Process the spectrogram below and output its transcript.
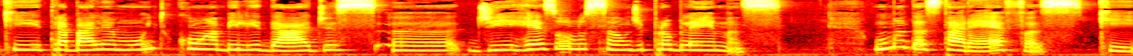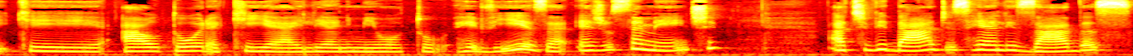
que trabalha muito com habilidades uh, de resolução de problemas. Uma das tarefas que, que a autora, que é a Eliane Mioto, revisa é justamente atividades realizadas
